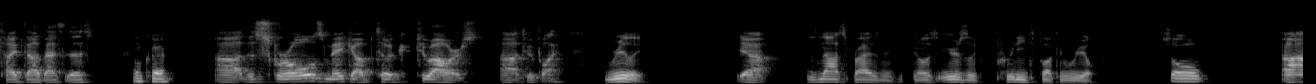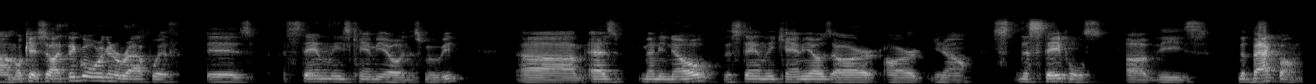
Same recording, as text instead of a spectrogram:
typed up after this. Okay. Uh, the Skrulls makeup took two hours uh, to apply. Really? Yeah. Does not surprise me. You know, his ears look pretty fucking real. So Um, okay, so I think what we're gonna wrap with is Stan Lee's cameo in this movie. Um, as many know, the Stan Lee cameos are are you know s- the staples of these, the backbone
